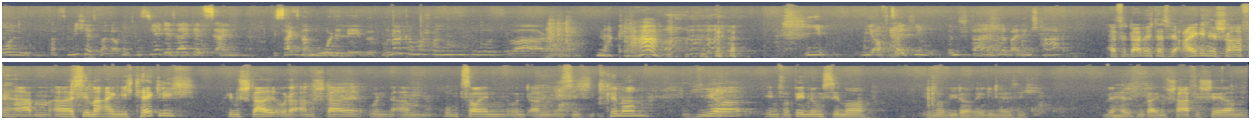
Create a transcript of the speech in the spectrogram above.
Und was mich jetzt mal noch interessiert, ihr seid jetzt ein, ich sage es mal Modelabel, oder? Kann man schon so sagen. Na klar. Wie, wie oft seid ihr im Stall oder bei den Schafen? Also dadurch, dass wir eigene Schafe haben, äh, sind wir eigentlich täglich im Stall oder am Stall und am Umzäunen und am sich kümmern. Hier in Verbindung sind wir immer wieder regelmäßig. Wir helfen beim Schafe scheren,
